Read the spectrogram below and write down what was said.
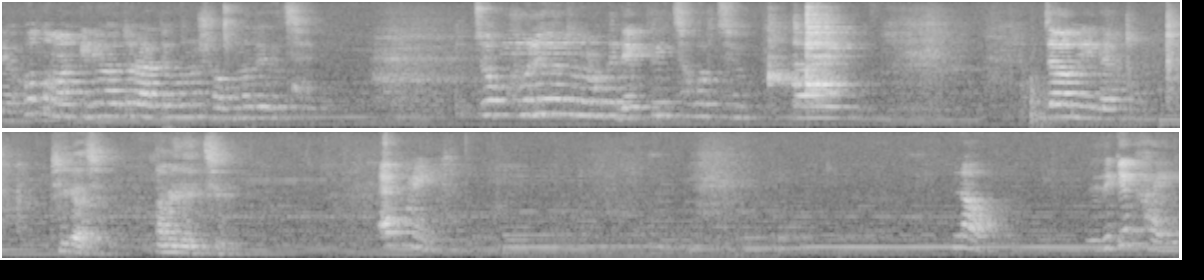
দেখো তোমাকে নিয়ে হয়তো রাতে কোনো স্বপ্ন দেখেছে। চোখ খুলে হয়তো তোমাকে দেখতে ইচ্ছা করছে। তাই যাও গিয়ে দেখো। ঠিক আছে আমি দেখছি। এক মিনিট। নাও দিদিকে খাইয়ে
